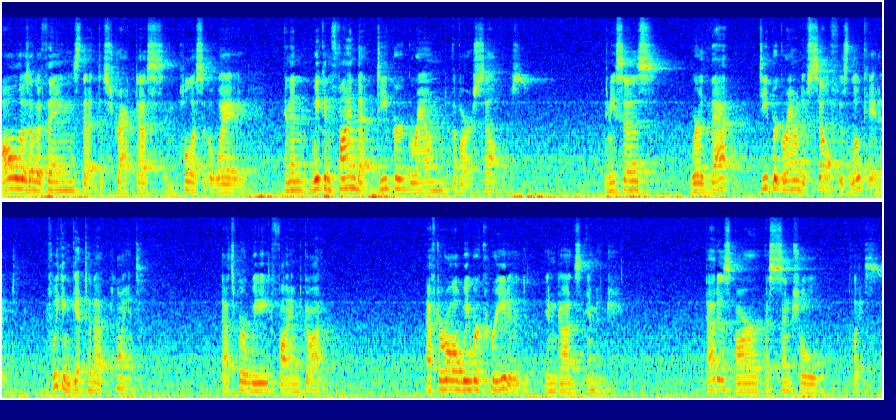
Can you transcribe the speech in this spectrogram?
all those other things that distract us and pull us away, and then we can find that deeper ground of ourselves. And he says, where that deeper ground of self is located, if we can get to that point, that's where we find God. After all, we were created in God's image. That is our essential place.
